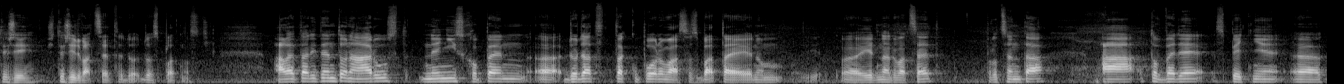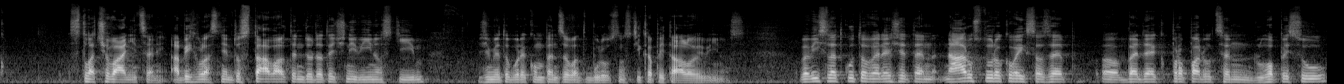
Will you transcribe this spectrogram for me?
4,20 do, do splatnosti. ale tady tento nárůst není schopen dodat ta kuponová sazba, ta je jenom 1,20%, a to vede zpětně k stlačování ceny, abych vlastně dostával ten dodatečný výnos tím, že mě to bude kompenzovat v budoucnosti kapitálový výnos. Ve výsledku to vede, že ten nárůst úrokových sazeb eh, vede k propadu cen dluhopisů,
